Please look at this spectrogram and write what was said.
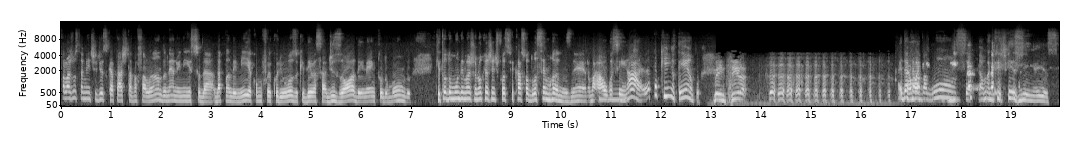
falar justamente disso que a Tati estava falando, né, no início da, da pandemia, como foi curioso que deu essa desordem, né, em todo mundo, que todo mundo imaginou que a gente fosse ficar só duas semanas, né, era uma, algo assim, uhum. ah, é pouquinho tempo. Mentira! Aí dá é aquela uma... bagunça, é uma gripezinha isso.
